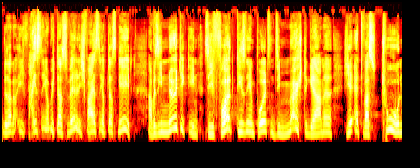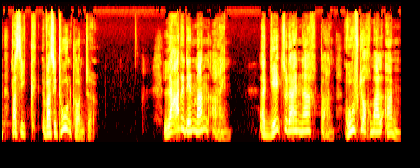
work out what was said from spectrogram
gesagt, ich weiß nicht, ob ich das will, ich weiß nicht, ob das geht. Aber sie nötigt ihn, sie folgt diesen Impulsen, sie möchte gerne hier etwas tun, was sie, was sie tun konnte. Lade den Mann ein. Geht zu deinen Nachbarn. Ruf doch mal an.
